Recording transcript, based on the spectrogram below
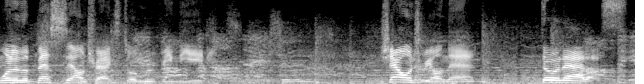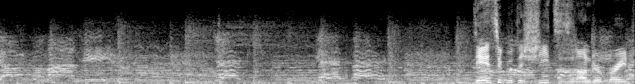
one of the best soundtracks to a movie in the 80s. Challenge me on that. Don't at us. Dancing with the Sheets is an underrated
